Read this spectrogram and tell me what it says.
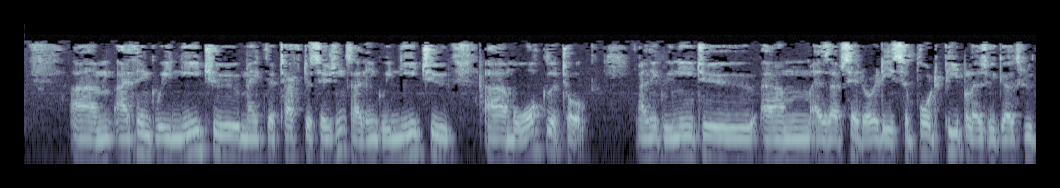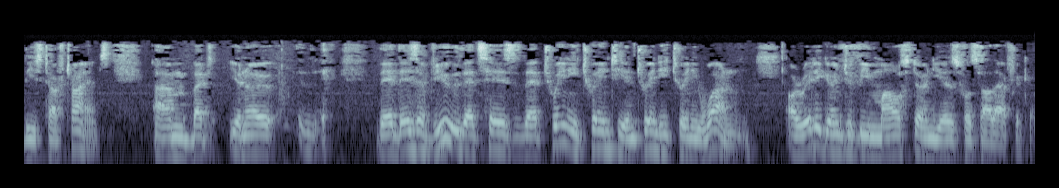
Um, I think we need to make the tough decisions. I think we need to um, walk the talk. I think we need to, um, as I've said already, support people as we go through these tough times. Um, but you know, there, there's a view that says that 2020 and 2021 are really going to be milestone years for South Africa.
